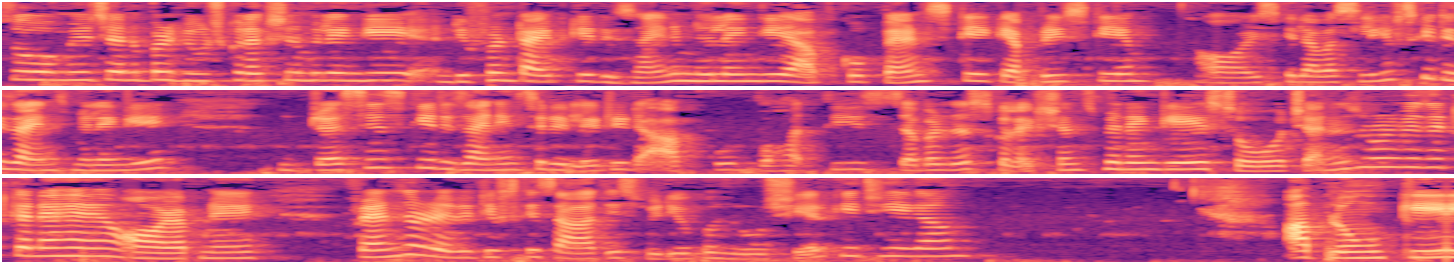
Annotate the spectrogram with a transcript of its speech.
सो so, मेरे चैनल पर ह्यूज कलेक्शन मिलेंगे डिफरेंट टाइप के डिज़ाइन मिलेंगे आपको पैंट्स के कैपरीज के और इसके अलावा स्लीव्स के डिज़ाइन मिलेंगे। ड्रेसेस की डिज़ाइनिंग से रिलेटेड आपको बहुत ही ज़बरदस्त कलेक्शंस मिलेंगे। सो so, चैनल ज़रूर विज़िट करना है और अपने फ्रेंड्स और रिलेटिव्स के साथ इस वीडियो को ज़रूर शेयर कीजिएगा। आप लोगों के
